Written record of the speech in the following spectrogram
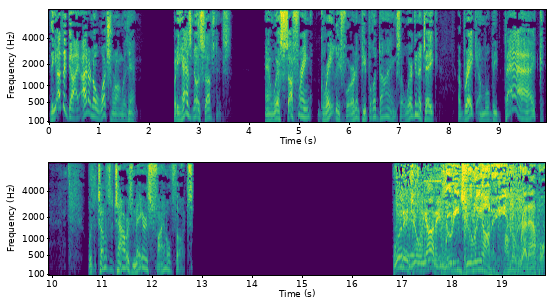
The other guy, I don't know what's wrong with him, but he has no substance. And we're suffering greatly for it, and people are dying. So we're going to take a break, and we'll be back with the Tunnels to Towers mayor's final thoughts. Rudy Giuliani. Rudy Giuliani on the Red Apple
